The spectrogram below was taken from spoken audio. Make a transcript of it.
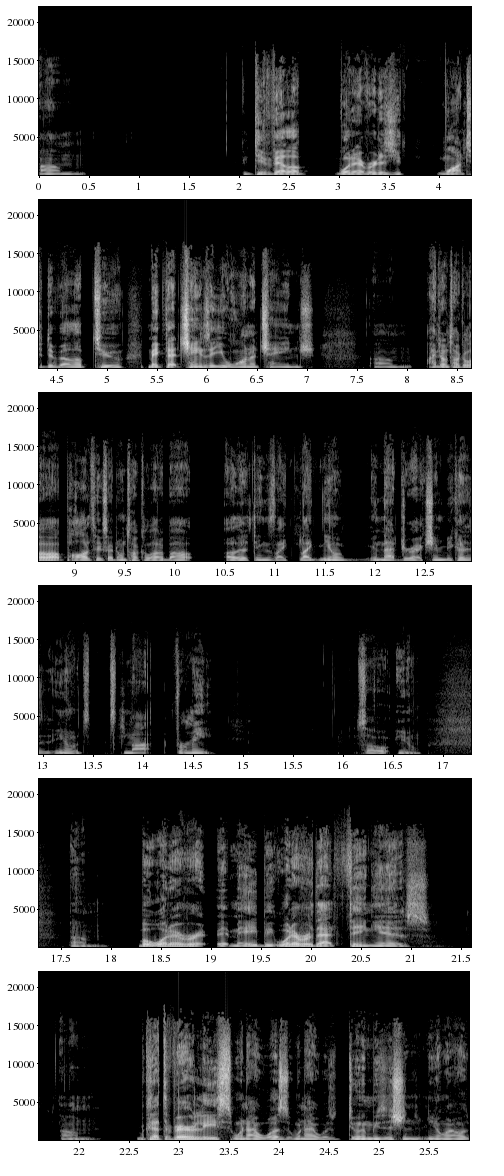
um, develop whatever it is you want to develop, to make that change that you want to change. Um, I don't talk a lot about politics. I don't talk a lot about other things like like you know in that direction because you know it's it's not for me. So you know, um, but whatever it may be, whatever that thing is, um, because at the very least, when I was when I was doing musician, you know, when I was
